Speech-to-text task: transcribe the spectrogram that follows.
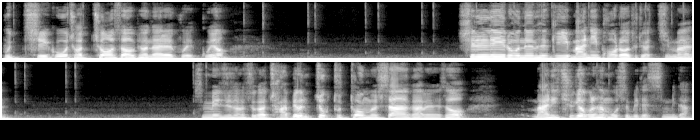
붙이고 젖혀서 변화를 구했고요. 실리로는 흙이 많이 벌어들였지만 신민주 선수가 좌변 쪽 두터움을 쌓아가면서 많이 추격을 한 모습이 됐습니다.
